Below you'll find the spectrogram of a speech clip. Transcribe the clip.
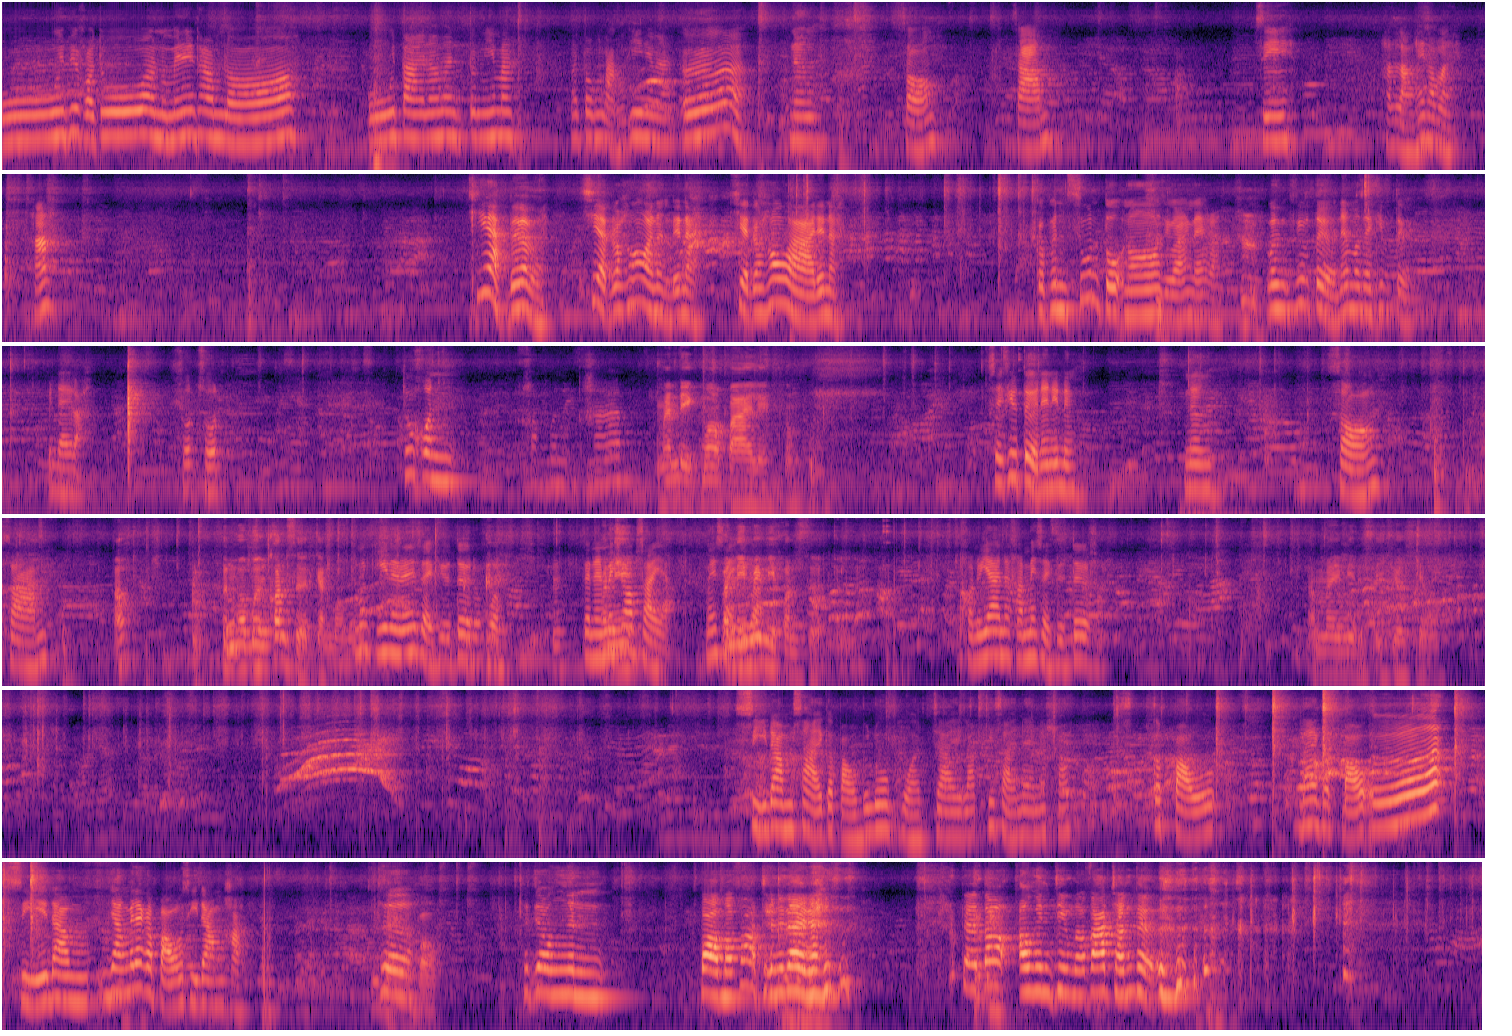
ยพี่ขอโทษหนูไม่ได้ทำหรอโอ้ยตายแล้วมันตรงนี้มามาตรงหลังพี่นี่มาเออหนึ่งสองสาม สี่หันหลังให้ทำไมฮะเครียดด้วยไหมเครียดว่าห้านั่นด้วยนะเครียดว่าห้าวาด้วยนะกับเพิ่นซุ่นโตะเนาะสิวางไหนค่ะเบิ่งฟิลเตอร์เนี่ยมาใส่ฟิลเตอร์ เป็นไงล่ะสดสดทุกคนขอบคุณครับมันเด็กมอปลายเลยต้องพูดใส่ฟิลเตอร์ในนิดนึงหนึ่ง สองสามเอ้าเพิ่นมาเบิ่งคอนเสิร์ตกันบอกเมื่อกี้เนี่ยได้ใส่ฟิลเตอร์ทุกคน แต่เนั้นไม่ชอบใส่อะ ไม่วัใส่นดีนี้กว่าไม่มีคอนเสิร์ตกันแล้วขออนุญาตนะคะ ไม่ใส่ฟิลเตอร์ค่ะ ทำไมมีแต่สีเขียวสีดำสายกระเป๋าเป็นรูปหัวใจรักที่สายแนนนะคะ กระเป๋า ได้กระเป๋าเออ สีดำยังไม่ได้กระเป๋าสีดำค่ะๆเธอเบาเธอจะเอาเงินปลอมมาฟาดฉันไม่ได้นะ เธอต้องเอาเงินจริงมาฟาดฉันเถอะ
